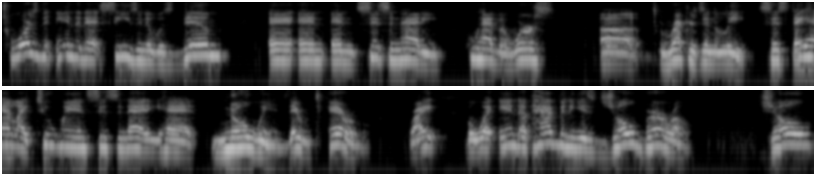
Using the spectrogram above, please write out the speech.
towards the end of that season, it was them and, and, and Cincinnati who had the worst uh, records in the league. Since they had like two wins, Cincinnati had no wins. They were terrible, right? But what ended up happening is Joe Burrow, Joe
